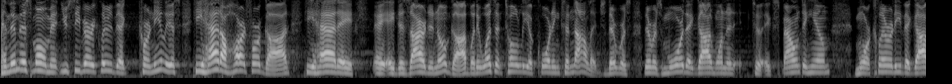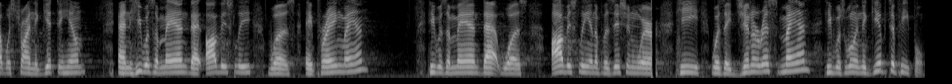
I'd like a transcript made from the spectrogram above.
And in this moment, you see very clearly that Cornelius, he had a heart for God. He had a, a, a, desire to know God, but it wasn't totally according to knowledge. There was, there was more that God wanted to expound to him, more clarity that God was trying to get to him. And he was a man that obviously was a praying man. He was a man that was obviously in a position where he was a generous man. He was willing to give to people.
